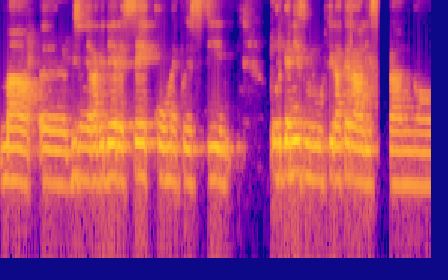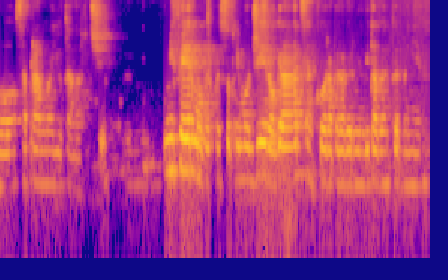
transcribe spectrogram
ma eh, bisognerà vedere se e come questi organismi multilaterali sapranno, sapranno aiutarci. Mi fermo per questo primo giro, grazie ancora per avermi invitato a intervenire.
